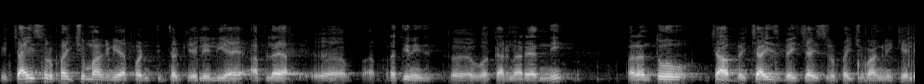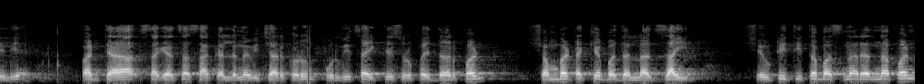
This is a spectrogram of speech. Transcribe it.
की चाळीस रुपयाची मागणी आपण तिथं केलेली आहे आपल्या प्रतिनिधित्व करणाऱ्यांनी. परंतु चा- चाळीस बेचाळीस रुपयाची मागणी केलेली आहे. पण त्या सगळ्याचा साकल्यानं विचार करून पूर्वीचा एकतीस रुपये दर पण शंभर टक्के बदलला जाईल. शेवटी तिथं बसणाऱ्यांना पण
